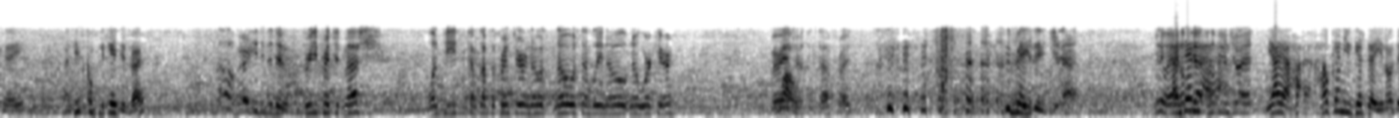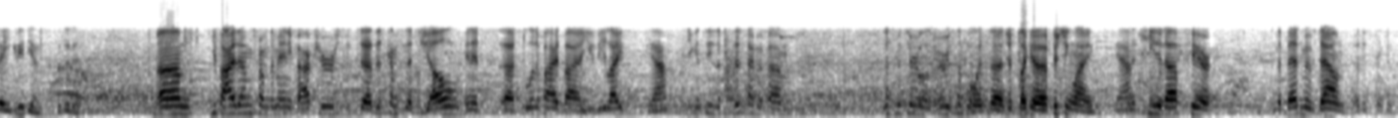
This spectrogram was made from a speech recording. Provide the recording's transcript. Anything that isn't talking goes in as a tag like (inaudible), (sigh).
Okay. And this complicated, right? No, very easy to do. 3D printed mesh, one piece comes off the printer. No, no assembly, no, no work here. Very Wow. interesting stuff, right? it's (laughs) amazing. (laughs) yeah. Anyway, I hope, then, you, I uh, hope you enjoy it. Yeah, yeah. How, how can you get the, you know, the ingredients to do this? Um, you buy them from the manufacturers. It's, uh, this comes in a gel, and it's uh, solidified by a UV light. Yeah. You can see the, this type of um, this material is very simple. It's uh, just like a fishing line, Yeah. and it's heated up here, and the bed moves down as it's printed.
